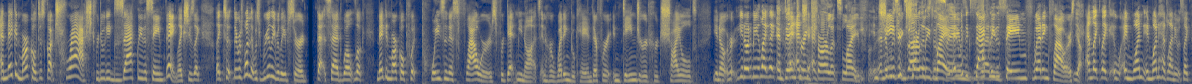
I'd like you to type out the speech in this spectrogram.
And Meghan Markle just got trashed for doing exactly the same thing. Like she's like like to, there was one that was really really absurd that said, "Well, look, Meghan Markle put poisonous flowers, forget-me-nots, in her wedding bouquet, and therefore endangered her child. You know, her, you know what I mean? Like, like and- and Endangering she- and- Charlotte's life. and changing Charlotte's the life, and it was exactly the same wedding flowers. Yeah. and like like in one in one headline, it was like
